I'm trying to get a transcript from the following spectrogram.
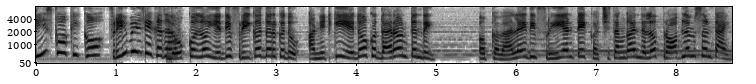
తీసుకో కికో ఫ్రీ బిల్టే కదా. లోకల్లో ఏది ఫ్రీగా దొరకదు. అన్నిటికీ ఏదో ఒక ధర ఉంటుంది. ఒకవేళ ఇది ఫ్రీ అంటే ఖచ్చితంగా ఇందులో ప్రాబ్లమ్స్ ఉంటాయి.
